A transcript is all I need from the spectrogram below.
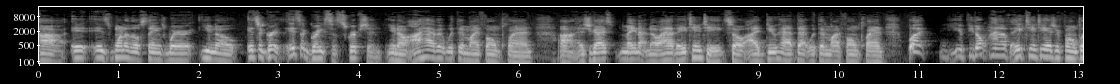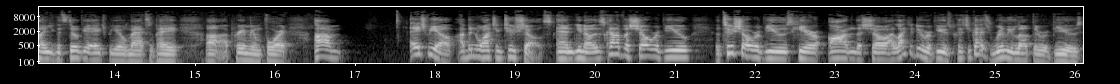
uh, it is one of those things where you know it's a great it's a great subscription. You know, I have it within my phone plan. Uh, as you guys may not know, I have AT and T, so I do have that within my phone plan. But if you don't have AT and T as your phone plan, you can still get HBO Max and pay uh, a premium for it. Um, HBO, I've been watching two shows, and you know, it's kind of a show review, the two show reviews here on the show. I like to do reviews because you guys really love the reviews.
